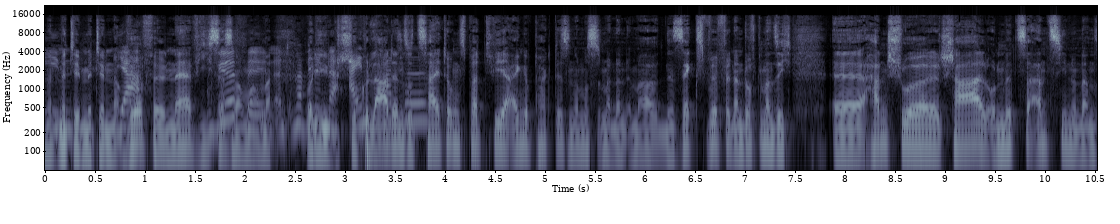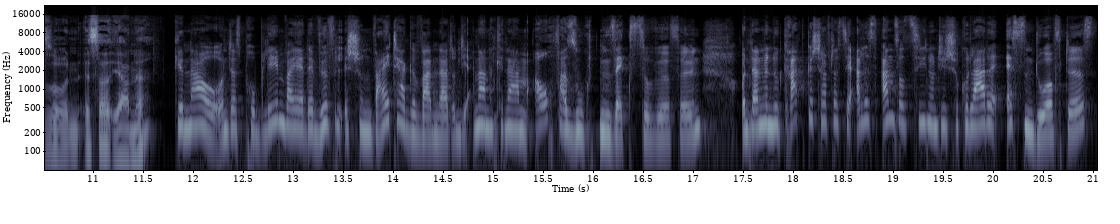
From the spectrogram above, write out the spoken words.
anziehen. mit den, mit den Ja. Würfeln, ne? Wie hieß das Würfeln. nochmal? Und immer Wo du die Schokolade in so Zeitungspapier eingepackt ist und dann musste man dann immer eine sechs würfeln, dann durfte man sich äh, Handschuhe, Schal und Mütze anziehen und dann so, ist das, ja, ne? Genau, und das Problem war ja, der Würfel ist schon weitergewandert und die anderen Kinder haben auch versucht, einen Sechs zu würfeln. Und dann, wenn du gerade geschafft hast, dir alles anzuziehen und die Schokolade essen durftest,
